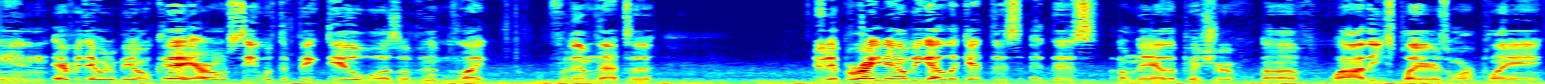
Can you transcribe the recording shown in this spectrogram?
and everything would have been okay. I don't see what the big deal was of them like for them not to do that. But right now, we got to look at this this on the other picture of, of why these players weren't playing,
